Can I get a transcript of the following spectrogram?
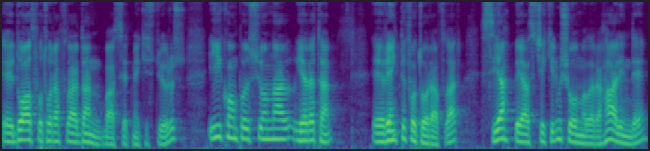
e, doğal fotoğraflardan bahsetmek istiyoruz. İyi kompozisyonlar yaratan e, renkli fotoğraflar siyah beyaz çekilmiş olmaları halinde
